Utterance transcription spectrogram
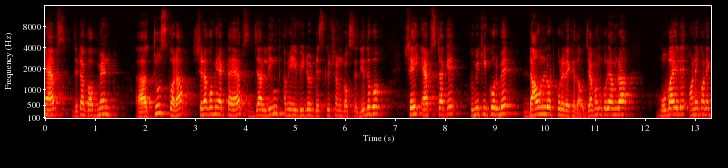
অ্যাপস যেটা গভর্নমেন্ট চুজ করা, সেরকমই একটা অ্যাপস যার লিঙ্ক আমি এই ভিডিওর ডেসক্রিপশন বক্সে দিয়ে দেবো। সেই অ্যাপসটাকে তুমি কি করবে? ডাউনলোড করে রেখে দাও। যেমন করে আমরা মোবাইলে অনেক অনেক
